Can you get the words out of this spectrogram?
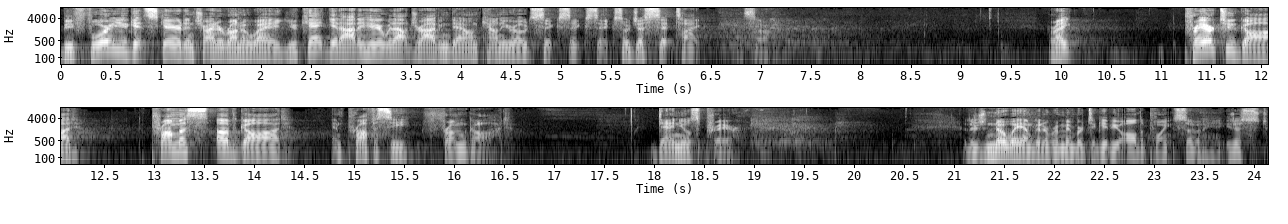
Before you get scared and try to run away, you can't get out of here without driving down County Road 666. So just sit tight. So, right? Prayer to God, promise of God, and prophecy from God. Daniel's prayer. There's no way I'm going to remember to give you all the points, so you just,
